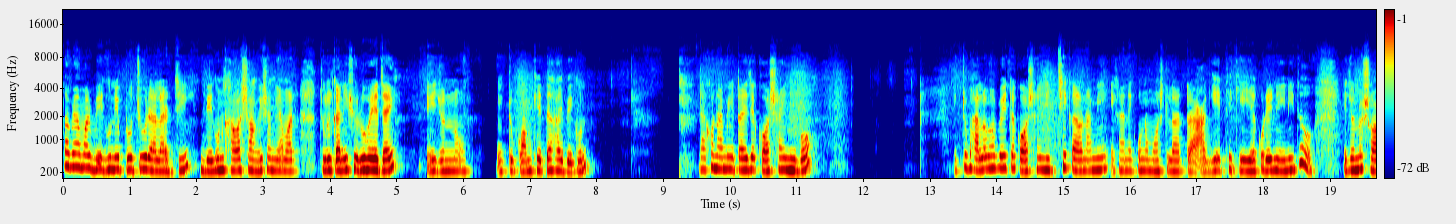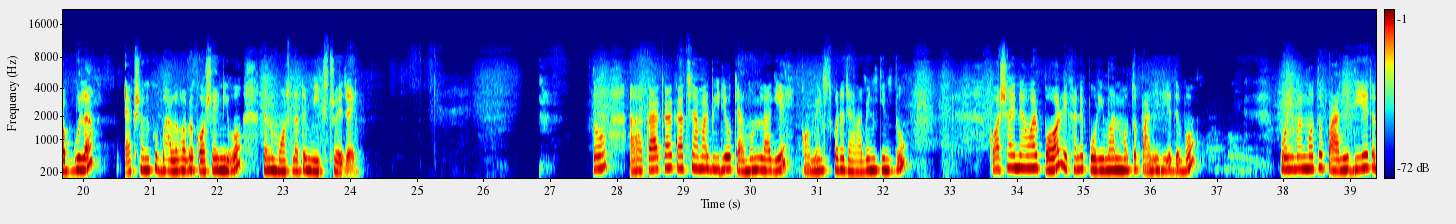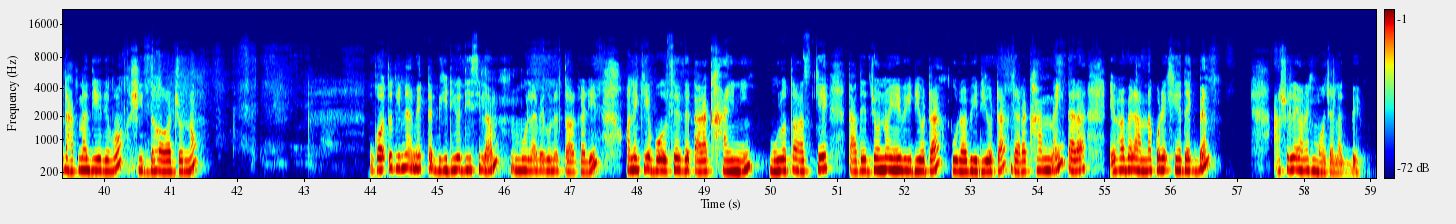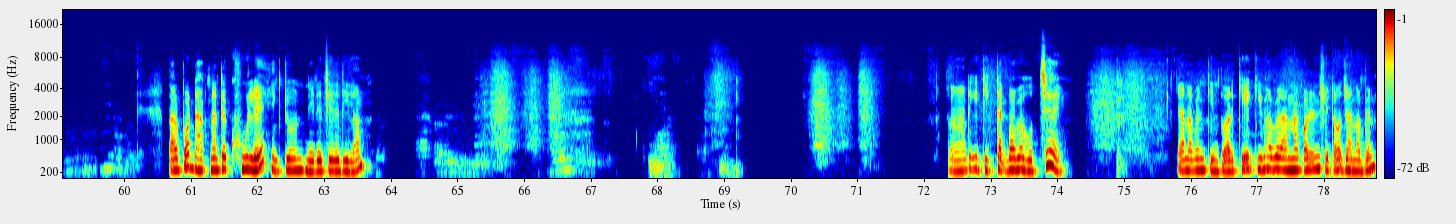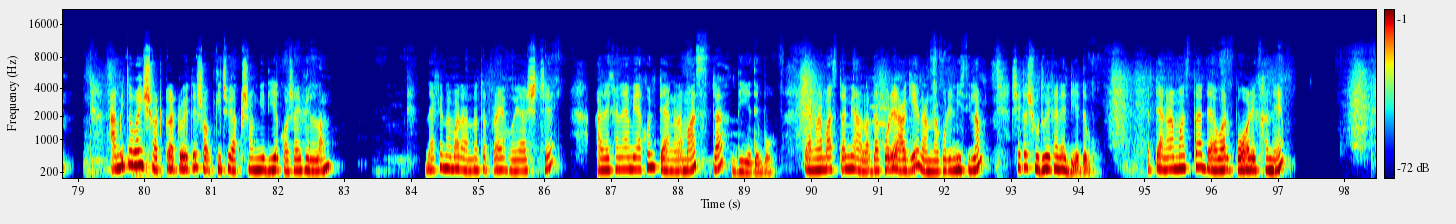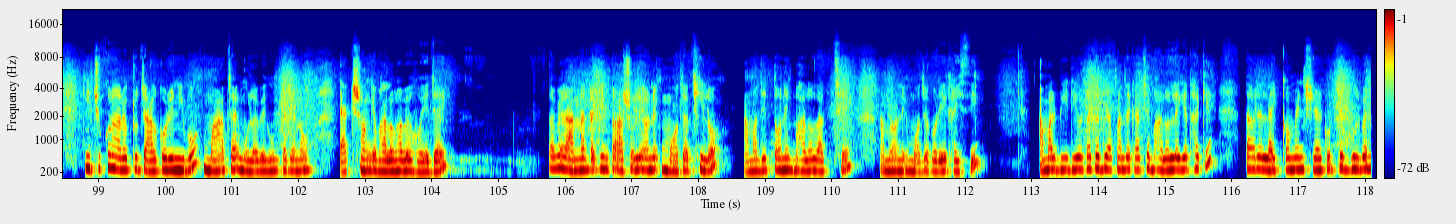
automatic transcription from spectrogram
তবে আমার বেগুনে প্রচুর অ্যালার্জি। বেগুন খাওয়ার সঙ্গে সঙ্গে আমার চুলকানি শুরু হয়ে যায়, এই জন্য একটু কম খেতে হয় বেগুন। এখন আমি এটাই যে কষাই নিব। একটু ভালোভাবে এটা কষাই নিচ্ছি, কারণ আমি এখানে কোনো মশলাটা আগে থেকে ইয়ে করে নিইনি তো। এই জন্য সবগুলা একসঙ্গে খুব ভালোভাবে কষাই নিব, যেন মশলাটা মিক্সড হয়ে যায়। তো কার কার কাছে আমার ভিডিও কেমন লাগে কমেন্টস করে জানাবেন কিন্তু। কষাই নেওয়ার পর এখানে পরিমাণ মতো পানি দিয়ে দেব। পরিমাণ মতো পানি দিয়ে এটা ঢাকনা দিয়ে দেব সিদ্ধ হওয়ার জন্য। গত দিনে আমি একটা ভিডিও দিয়েছিলাম মূলা বেগুনের তরকারির অনেকে বলছে যে তারা খায়নি। মূলত আজকে তাদের জন্য এই ভিডিওটা, পুরো ভিডিওটা। যারা খান নাই, তারা এভাবে রান্না করে খেয়ে দেখবেন। আসলে অনেক মজা লাগবে। তারপর ঢাকনাটা খুলে একটু নেড়ে চেড়ে দিলাম। রান্নাটা কি ঠিকঠাকভাবে হচ্ছে? জানাবেন কিন্তু। আর কে কীভাবে রান্না করেন সেটাও জানাবেন। আমি তো ভাই শর্টকাট ওয়েতে সব কিছু একসঙ্গে দিয়ে কষাই ফেললাম। দেখেন আমার রান্নাটা প্রায় হয়ে আসছে। আর এখানে আমি এখন ট্যাংরা মাছটা দিয়ে দেব। ট্যাংরা মাছটা আমি আলাদা করে আগে রান্না করে নিয়েছিলাম সেটা শুধু এখানে দিয়ে দেব। ট্যাংরা মাছটা দেওয়ার পর এখানে কিছুক্ষণ আরও একটু জাল করে নিব। মাছ আর মূলা বেগুনটা যেন একসঙ্গে ভালোভাবে হয়ে যায়। তবে রান্নাটা কিন্তু আসলে অনেক মজা ছিল। আমাদের তো অনেক ভালো লাগছে। আমরা অনেক মজা করেই খাইছি। আমার ভিডিওটা যদি আপনাদের কাছে ভালো লেগে থাকে, তাহলে লাইক কমেন্ট শেয়ার করতে ভুলবেন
